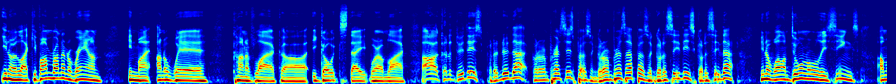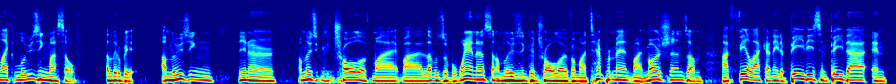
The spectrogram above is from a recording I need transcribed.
you know, like if I'm running around in my unaware kind of like uh, egoic state where I'm like, oh, I got to do this, got to do that, got to impress this person, got to impress that person, got to see this, got to see that. You know, while I'm doing all these things, I'm like losing myself a little bit. I'm losing, you know, I'm losing control of my my levels of awareness, and I'm losing control over my temperament, my emotions. I'm I feel like I need to be this and be that, and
